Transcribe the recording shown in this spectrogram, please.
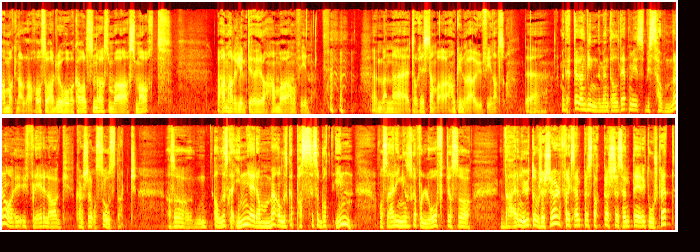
han var knallhard. Og så hadde du Håvard Karlsen der, som var smart. Han hadde glimt i øyet, da. Han var, han var fin. Men eh, Tor Christian var, han kunne være ufin, altså. Det... Men dette er den vinnermentaliteten vi, vi savner nå i, flere lag, kanskje også hos Start. Altså, Alle skal inn i ei ramme, alle skal passe så godt inn. Og så er det ingen som skal få lov til å være noe utover seg sjøl. F.eks. stakkars sønn til Erik Thorstvedt,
